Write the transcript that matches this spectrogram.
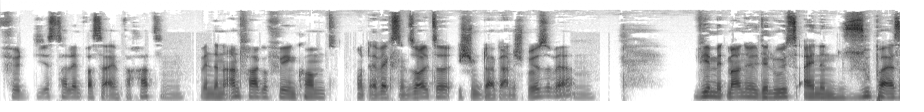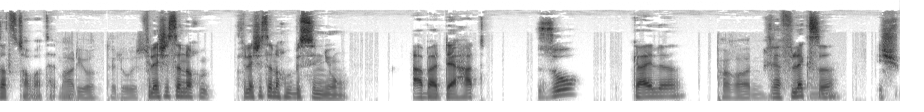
für dieses Talent, was er einfach hat, Mhm. wenn dann eine Anfrage für ihn kommt und er wechseln sollte, ich ihm da gar nicht böse wäre, Mhm. wir mit Manuel de Luis einen super Ersatztorwart hätten. Mario de Luis. Vielleicht ist er noch, vielleicht ist er noch ein bisschen jung, aber der hat so geile Paraden. Reflexe. Mhm. Ich,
